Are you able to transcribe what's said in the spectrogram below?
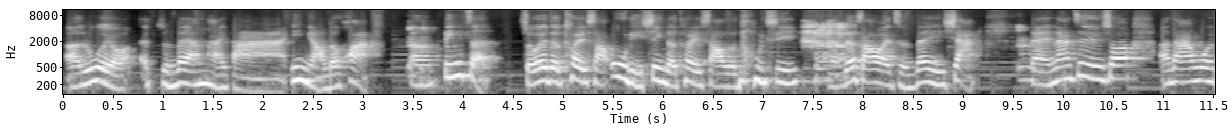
呃，如果有呃准备安排打疫苗的话，呃，冰枕。所谓的退烧，物理性的退烧的东西，你就稍微准备一下。嗯，对，那至于说，呃，大家问，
